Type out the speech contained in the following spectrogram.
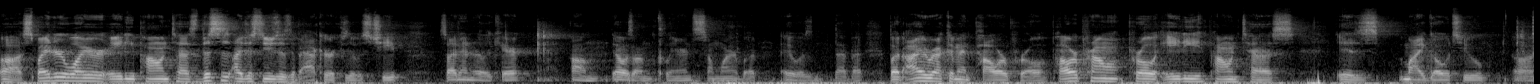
uh, SpiderWire 80 pound test. This is I just used as a backer because it was cheap, so I didn't really care. Um, that was on clearance somewhere, but it wasn't that bad. But I recommend Power Pro. Power Pro, Pro 80 pound test is my go-to. Uh,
